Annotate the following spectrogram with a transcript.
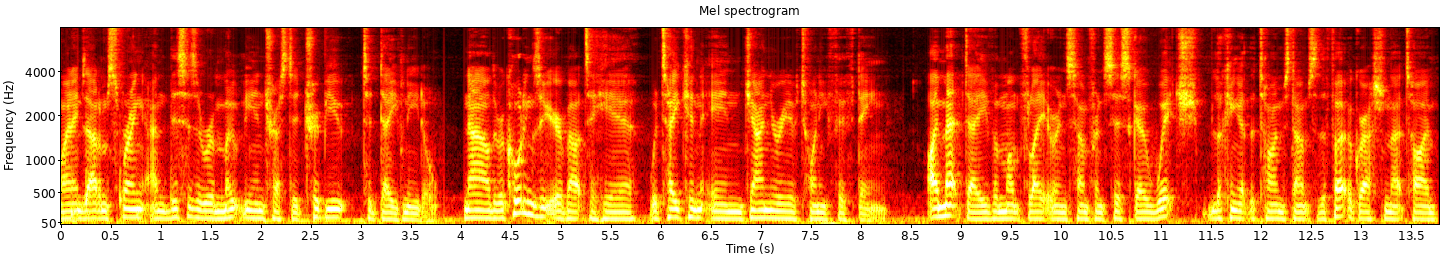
My name's Adam Spring, and this is a remotely interested tribute to Dave Needle. Now, the recordings that you're about to hear were taken in January of 2015. I met Dave a month later in San Francisco, which, looking at the timestamps of the photographs from that time,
